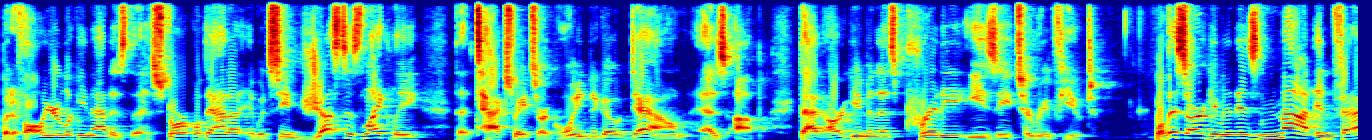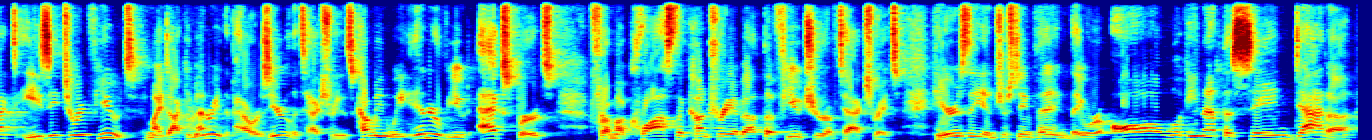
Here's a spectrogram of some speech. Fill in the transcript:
but if all you're looking at is the historical data, it would seem just as likely that tax rates are going to go down as up. That argument is pretty easy to refute. Well, this argument is not, in fact, easy to refute. In my documentary, The Power Zero, The Tax Train is Coming, we interviewed experts from across the country about the future of tax rates. Here's the interesting thing. They were all looking at the same data,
